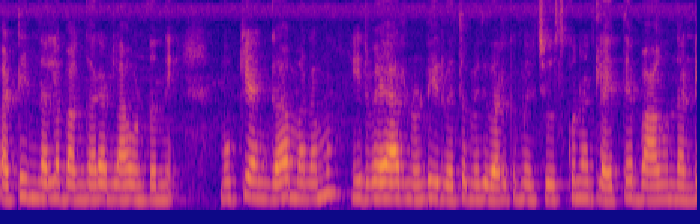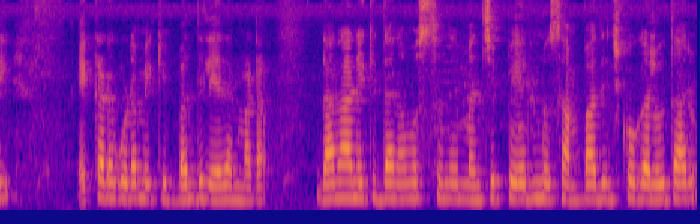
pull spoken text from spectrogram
పట్టిందల్లా బంగారంలా ఉంటుంది. ముఖ్యంగా మనము ఇరవై ఆరు నుండి ఇరవై తొమ్మిది వరకు మీరు చూసుకున్నట్లయితే బాగుందండి. ఎక్కడ కూడా మీకు ఇబ్బంది లేదనమాట. ధనానికి ధనం వస్తుంది మంచి పేరును సంపాదించుకోగలుగుతారు.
